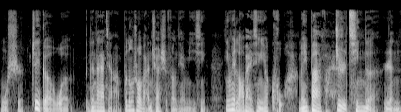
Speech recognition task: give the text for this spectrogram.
舞狮这个我跟大家讲啊，不能说完全是封建迷信。因为老百姓也苦啊，没办法，至亲的人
